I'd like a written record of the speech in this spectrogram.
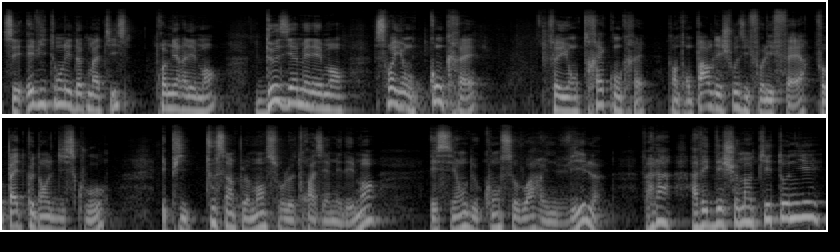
c'est évitons les dogmatismes, premier élément. Deuxième élément, soyons concrets, soyons très concrets. Quand on parle des choses, il faut les faire. Il ne faut pas être que dans le discours. Et puis, tout simplement, sur le troisième élément, essayons de concevoir une ville, voilà, avec des chemins piétonniers.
